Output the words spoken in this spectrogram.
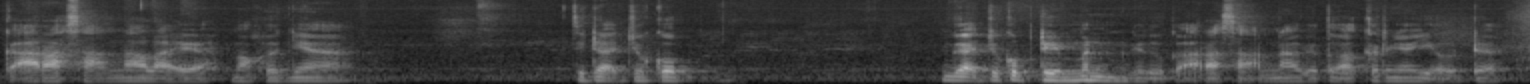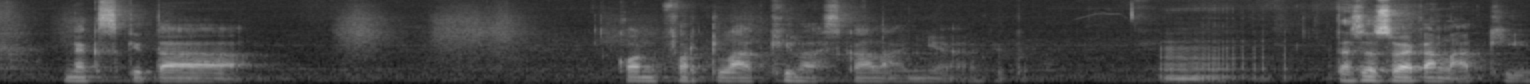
ke arah sana lah ya maksudnya tidak cukup nggak cukup demon gitu ke arah sana gitu. Akhirnya ya udah next kita convert lagi lah skalanya gitu. Hmm. kita sesuaikan lagi.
